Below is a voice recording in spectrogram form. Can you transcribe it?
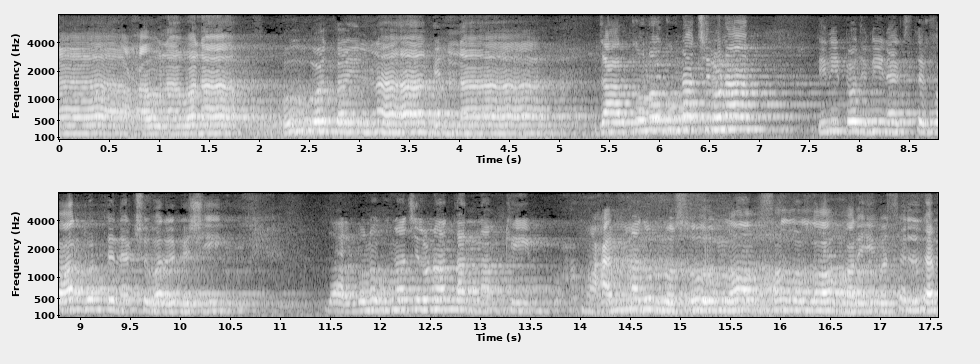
لا হাওলা ওয়ালা কুওয়াতা ইল্লা বিল্লাহ। যার কোনো গুণা ছিল না, তিনি প্রতিদিন ইস্তেগফার করতেন 100 বারের বেশি। যার কোনো গুণা ছিল না, তার নাম কি? মুহাম্মাদুর রাসূলুল্লাহ সাল্লাল্লাহু আলাইহি ওয়াসাল্লাম।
